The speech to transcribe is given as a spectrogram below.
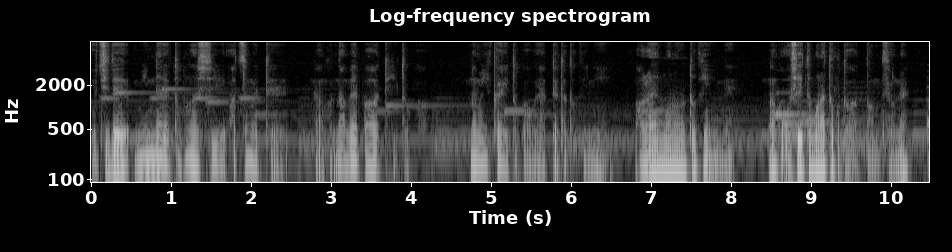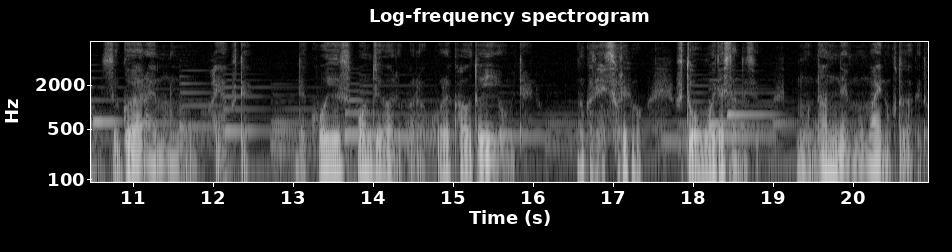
うちでみんなで友達集めて、なんか鍋パーティーとか飲み会とかをやってた時に、洗い物の時にね、なんか教えてもらったことがあったんですよね。すっごい洗い物も早くて。で、こういうスポンジがあるから、これ買うといいよ、みたいな。なんかね、それをふと思い出したんですよ。もう何年も前のことだけど、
